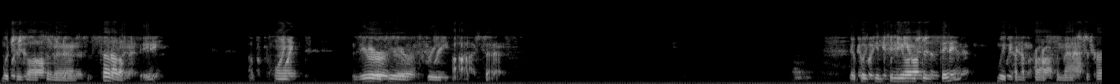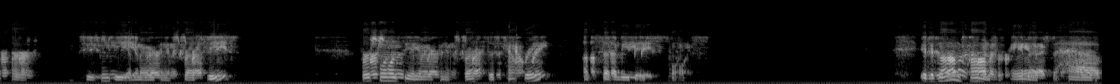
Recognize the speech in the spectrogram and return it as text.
which is also known as the settlement fee, of 0.0035 cents. If we continue on to the statement, we come across the MasterCard, or excuse me, the American Express fees. First one is the American Express discount rate of 70 basis points. It is not uncommon for Amex to have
